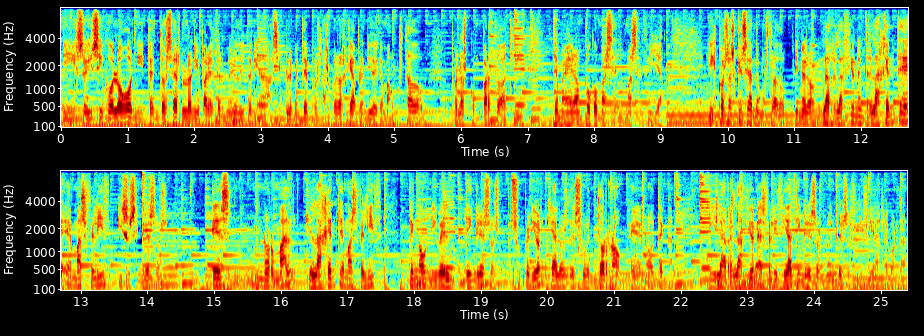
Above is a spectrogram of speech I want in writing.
ni soy psicólogo, ni intento serlo, ni parecer muy erudito, ni nada. Simplemente pues las cosas que he aprendido y que me han gustado, pues las comparto aquí de manera un poco más, más sencilla. Y cosas que se han demostrado. Primero, la relación entre la gente más feliz y sus ingresos. Es normal que la gente más feliz tenga un nivel de ingresos superior que a los de su entorno que no lo tengan. Y la relación es felicidad-ingresos, no ingresos-felicidad, recordad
